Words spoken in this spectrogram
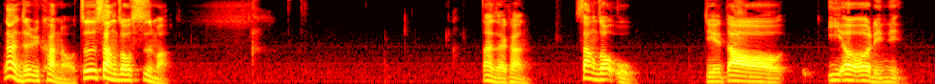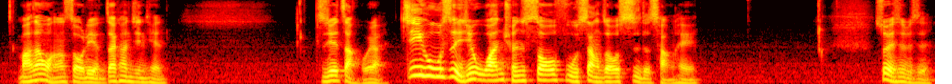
那你再去看哦，这是上周四嘛？那你再看上周五跌到一二二零零，马上往上收敛。再看今天。直接涨回来，几乎是已经完全收复上周四的长黑，所以是不是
